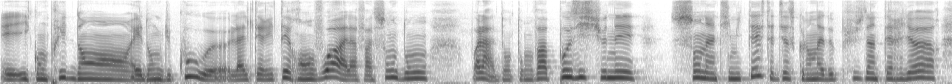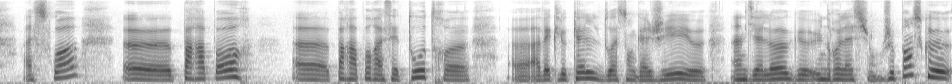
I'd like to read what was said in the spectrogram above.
et y compris dans et donc du coup l'altérité renvoie à la façon dont voilà, dont on va positionner son intimité, c'est-à-dire ce que l'on a de plus intérieur à soi, euh, par, rapport, euh, par rapport à cet autre euh, euh, avec lequel doit s'engager un dialogue, une relation. Je pense que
